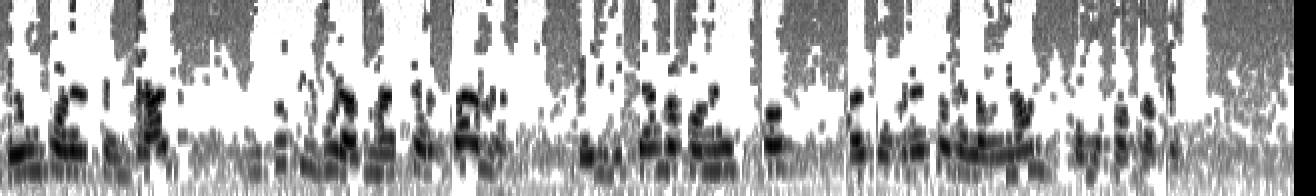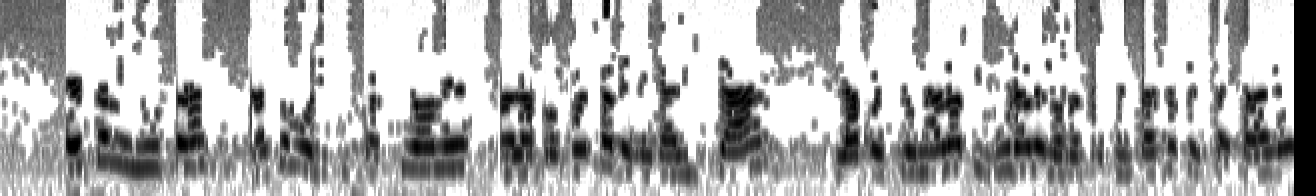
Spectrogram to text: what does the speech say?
de un poder central y sus figuras más cercanas, debilitando con esto al Congreso de la Unión como contrapeso. Esta minuta hace modificaciones a la propuesta de legalizar la cuestionada figura de los representantes estatales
